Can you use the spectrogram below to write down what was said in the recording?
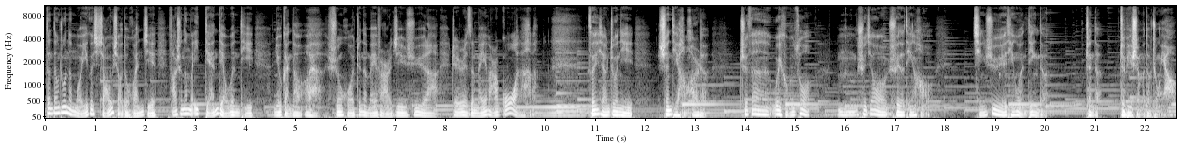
但当中的某一个小小的环节发生那么一点点问题，你就感到，哎呀，生活真的没法继续了，这日子没法过了。所以想祝你身体好好的，吃饭胃口不错，嗯，睡觉睡得挺好。情绪也挺稳定的，真的，这比什么都重要。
